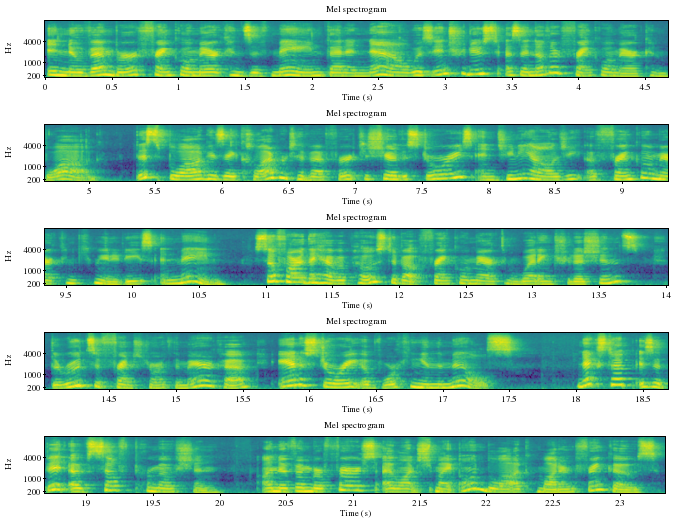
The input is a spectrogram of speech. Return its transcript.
In November, Franco Americans of Maine, then and now, was introduced as another Franco American blog. This blog is a collaborative effort to share the stories and genealogy of Franco American communities in Maine. So far, they have a post about Franco American wedding traditions, the roots of French North America, and a story of working in the mills. Next up is a bit of self promotion. On November 1st, I launched my own blog, Modern Francos.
